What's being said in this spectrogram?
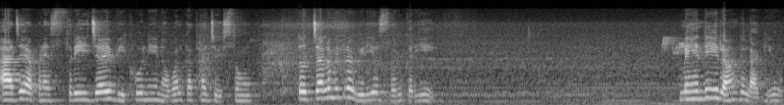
આજે આપણે શ્રી જય ભીખુની નવલકથા જોઈશું. તો ચાલો મિત્રો, વીડિયો શરૂ કરીએ. મહેંદી રંગ લાગ્યો.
